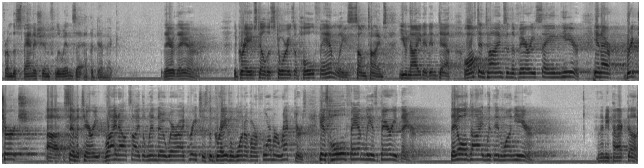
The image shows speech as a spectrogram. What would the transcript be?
from the Spanish influenza epidemic. They're there. The graves tell the stories of whole families, sometimes united in death, oftentimes in the very same year. In our brick church uh, cemetery, right outside the window where I preach, is the grave of one of our former rectors. His whole family is buried there. They all died within one year. And then he packed up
